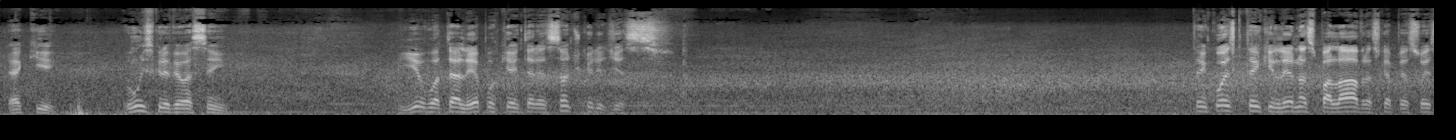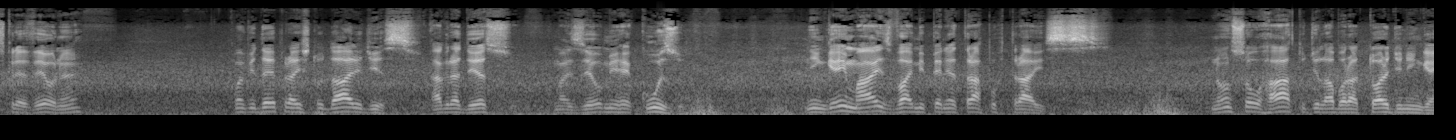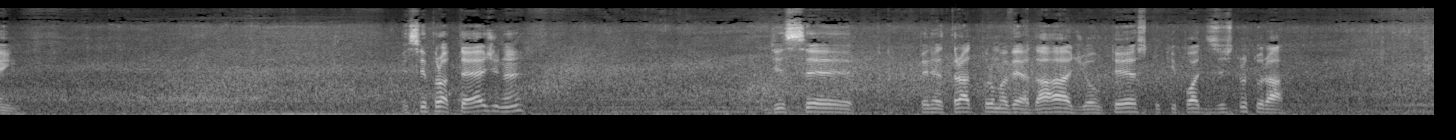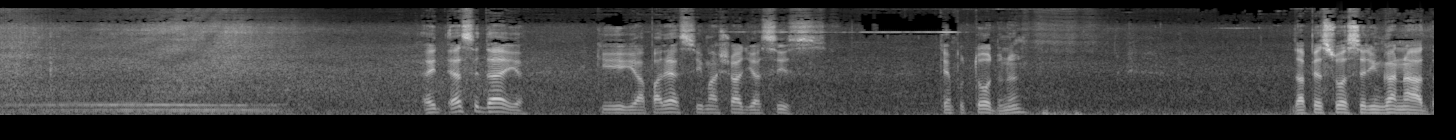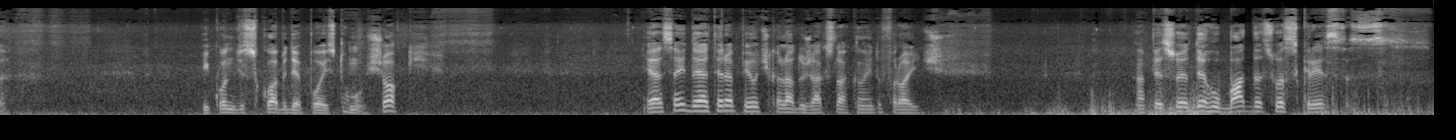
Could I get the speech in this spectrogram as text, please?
É que um escreveu assim, e eu vou até ler porque é interessante o que ele disse. Tem coisa que tem que ler nas palavras que a pessoa escreveu, né? Convidei para estudar e disse: Agradeço, mas eu me recuso. Ninguém mais vai me penetrar por trás. Não sou rato de laboratório de ninguém. E se protege, né? De ser penetrado por uma verdade ou um texto que pode desestruturar. É essa ideia que aparece em Machado de Assis o tempo todo, né? Da pessoa ser enganada e quando descobre depois toma um choque. Essa é a ideia terapêutica lá do Jacques Lacan e do Freud. A pessoa é derrubada das suas crenças.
